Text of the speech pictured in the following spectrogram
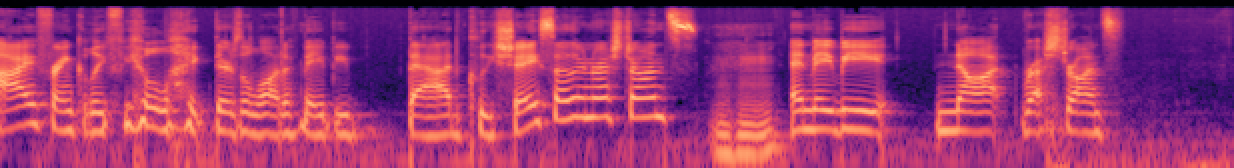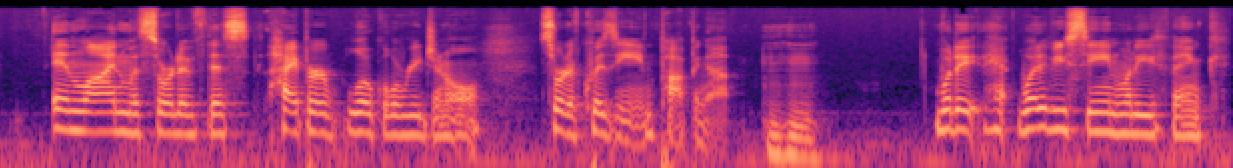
I frankly feel like there's a lot of maybe bad cliche southern restaurants Mm-hmm. and maybe not restaurants in line with sort of this hyper local regional sort of cuisine popping up. Mm-hmm. What what have you seen? What do you think?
